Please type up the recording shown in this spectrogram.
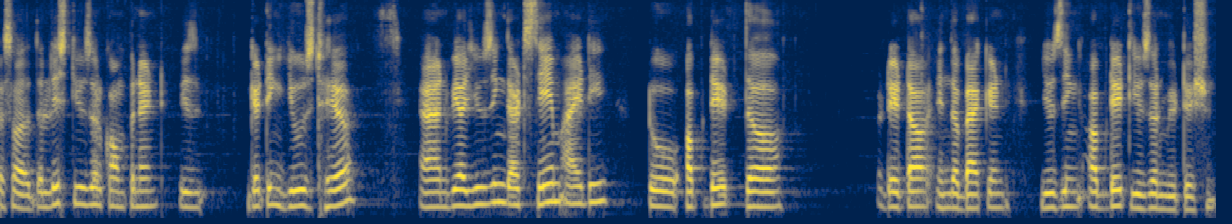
uh, sorry the list user component is getting used here and we are using that same id to update the data in the backend using update user mutation.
